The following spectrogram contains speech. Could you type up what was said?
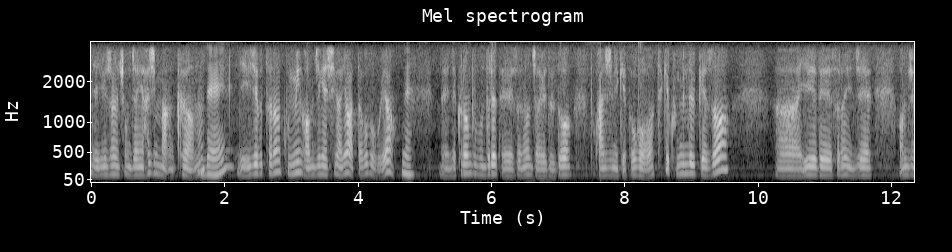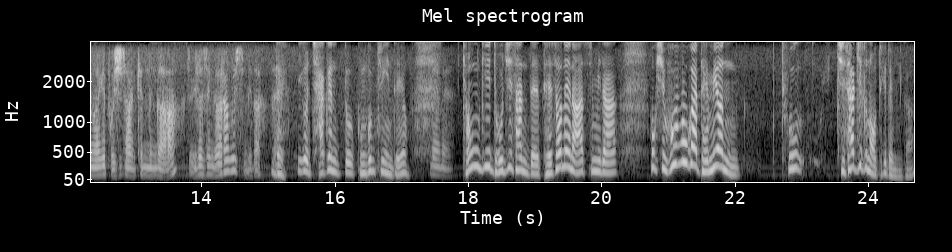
이제 윤석열 총장이 하신 만큼 네. 이제 이제부터는 국민 검증의 시간이 왔다고 보고요. 네. 네, 이제 그런 부분들에 대해서는 저희들도 또 관심 있게 보고 특히 국민들께서 아, 이에 대해서는 이제 엄중하게 보시지 않겠는가 좀 이런 생각을 하고 있습니다. 네. 이건 작은 또 궁금증인데요. 네네. 경기도지사인데 대선에 나왔습니다. 혹시 후보가 되면 두 지사직은 어떻게 됩니까?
